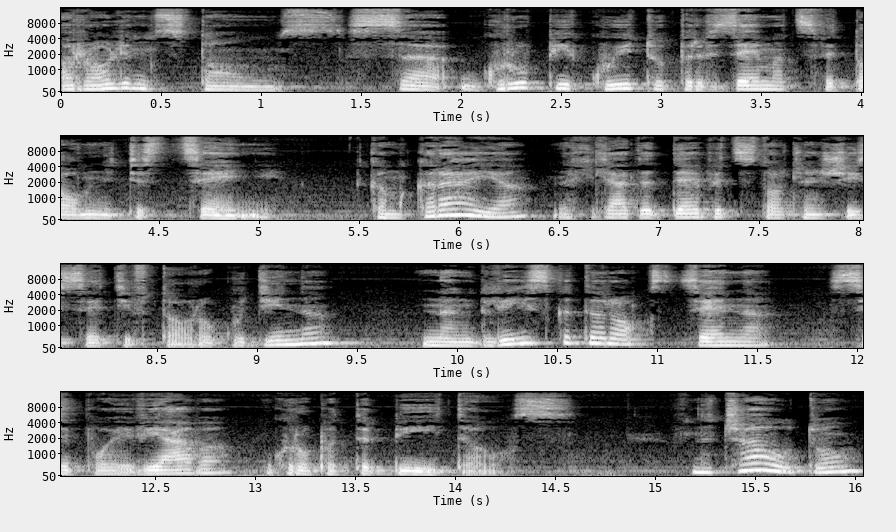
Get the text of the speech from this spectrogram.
Rolling Stones са групи, които превземат световните сцени – към края на 1962 година на английската рок сцена се появява групата Beatles. В началото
